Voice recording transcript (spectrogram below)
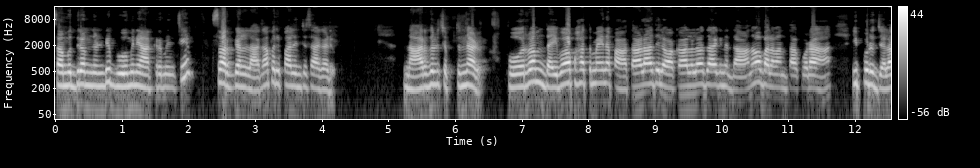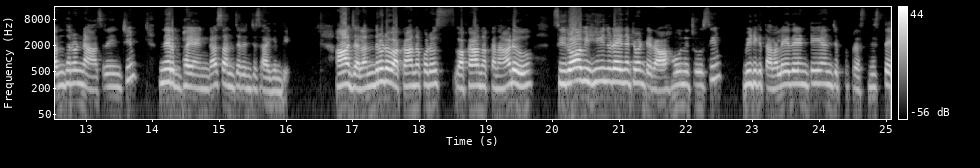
సముద్రం నుండి భూమిని ఆక్రమించి స్వర్గంలాగా పరిపాలించసాగాడు. నారదుడు చెప్తున్నాడు పూర్వం దైవోపహతమైన పాతాళాది లోకాలలో దాగిన దానవ బలమంతా కూడా ఇప్పుడు జలంధరుణ్ణి ఆశ్రయించి నిర్భయంగా సంచరించసాగింది. ఆ జలంధరుడు ఒకనొకడు ఒకనొక నాడు శిరోవిహీనుడైనటువంటి రాహువును చూసి వీడికి తలలేదేంటి అని చెప్పి ప్రశ్నిస్తే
